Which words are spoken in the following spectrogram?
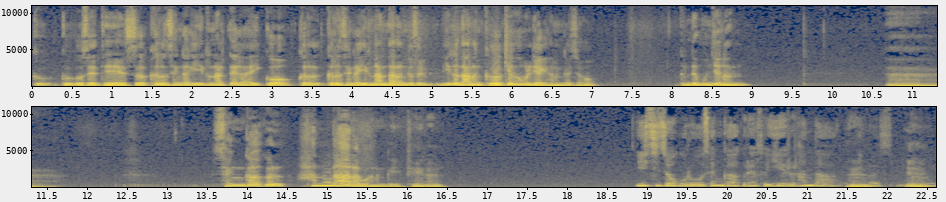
그, 그것에 대해서 그런 생각이 일어날 때가 있고, 그런, 그런 생각이 일어난다는 것을, 일어나는 그 경험을 이야기하는 거죠. 그런데 문제는, 어, 생각을 한다라고 하는 거예요, 표현을. 이치적으로 생각을 해서 이해를 한다 이 예. 말씀. 예. 아, 예.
